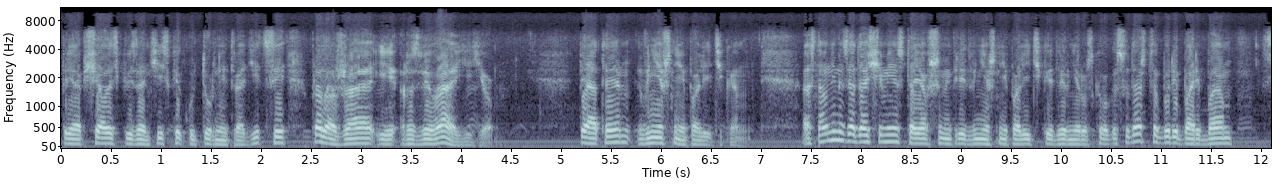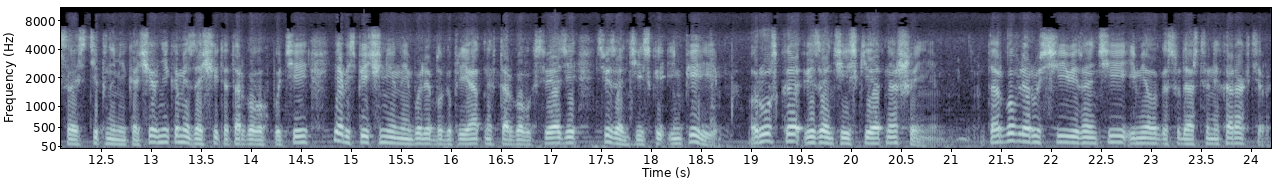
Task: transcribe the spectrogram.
приобщалась к византийской культурной традиции, продолжая и развивая ее. Пятое. Внешняя политика. Основными задачами, стоявшими перед внешней политикой древнерусского государства, были борьба со степными кочевниками, защита торговых путей и обеспечение наиболее благоприятных торговых связей с Византийской империей. Русско-византийские отношения. Торговля Руси и Византии имела государственный характер.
